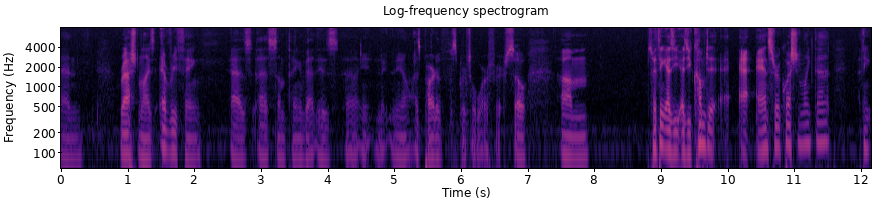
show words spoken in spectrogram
and rationalize everything as as something that is, uh, y- n- you know, as part of spiritual warfare. So, um, so I think as you as you come to a- answer a question like that, I think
